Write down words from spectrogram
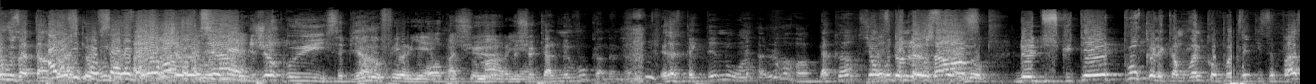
Nous vous attendons. Allez-y, professeur, nous les veux professionnels. oui, c'est bien. Vous ne faites rien, Oh, monsieur, rien. monsieur, calmez-vous quand même. hein. Et respectez-nous. Hein. D'accord? Si on vous donne les chance de discuter pour que les Camerounais comprennent ce qui se passe,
